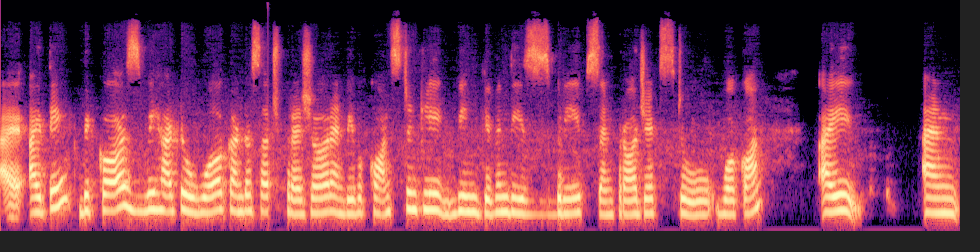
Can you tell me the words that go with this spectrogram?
I, I think because we had to work under such pressure and we were constantly being given these briefs and projects to work on i and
